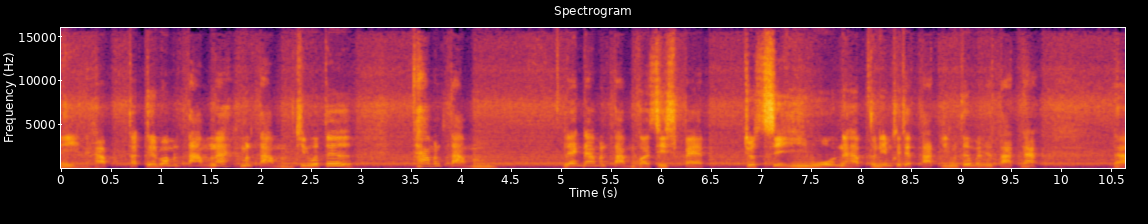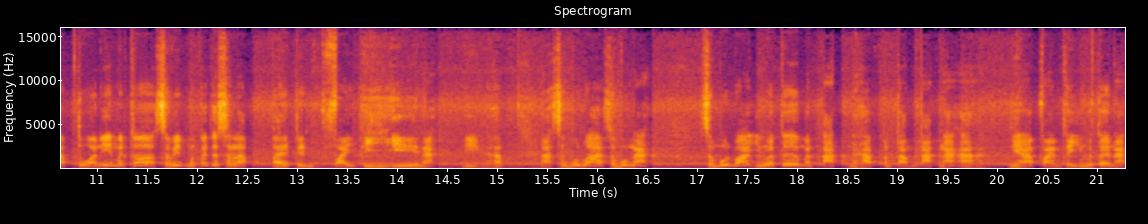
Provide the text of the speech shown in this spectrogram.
นี่นะครับ ถ้าเกิดว่ามันต่ำนะ มันต่ำคินวอเตอร์ ถ้ามันต่ำแรงดันมันต่ำกว่า 48.4 โวลต์นะครับ ตัวนี้มันก็จะตัดอินเวอร์เตอร์มันจะตัดนะ นะครับตัวนี้มันก็สวิตช์มันก็จะสลับไปเป็นไฟ PA นะนี่นะครับอะสมมุติว่าสมมุตินะ สมมุติว่าอินเวอร์เตอร์มันตัดนะครับ มันต่ำตัดนะอ่านี่นะครับไฟมันจากอินเวอร์เตอร์นะ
